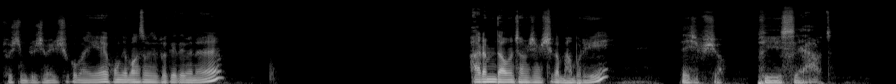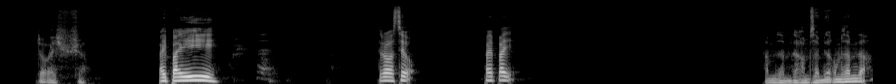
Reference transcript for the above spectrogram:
조심조심 해주시고 만약에 공개 방송에서 뵙게 되면은 아름다운 점심시간 마무리 되십시오. Peace out. 들어가십시오. 빠이빠이. 들어가세요. 빠이빠이. 감사합니다. 감사합니다. 감사합니다.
